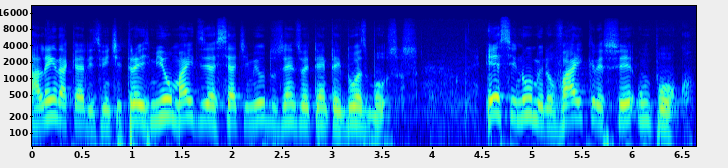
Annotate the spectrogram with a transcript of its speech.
além daqueles 23 mil, mais 17.282 bolsas. Esse número vai crescer um pouco.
